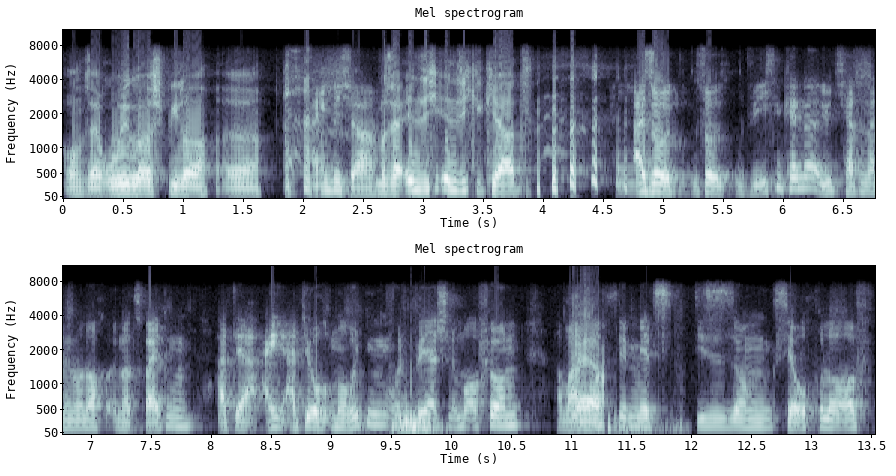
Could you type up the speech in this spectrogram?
Auch ein sehr ruhiger Spieler. Eigentlich ja. Äh, muss ja in sich, in sich gekehrt. Also, so wie ich ihn kenne, ich hatte ihn dann nur noch in der zweiten, hat er hat ja auch immer Rücken und will ja schon immer aufhören, aber Ja, ja. trotzdem jetzt diese Saison ist ja auch wohl auf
